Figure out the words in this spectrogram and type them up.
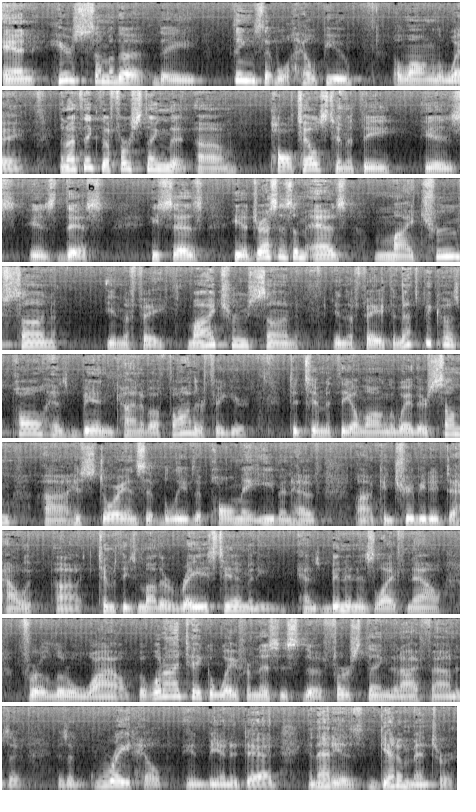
And here's some of the, the things that will help you along the way. And I think the first thing that um, Paul tells Timothy is, is this. He says, he addresses him as my true son in the faith. My true son in the faith. And that's because Paul has been kind of a father figure to Timothy along the way. There's some uh, historians that believe that Paul may even have uh, contributed to how uh, Timothy's mother raised him, and he has been in his life now for a little while. But what I take away from this is the first thing that I found is a, is a great help in being a dad, and that is get a mentor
